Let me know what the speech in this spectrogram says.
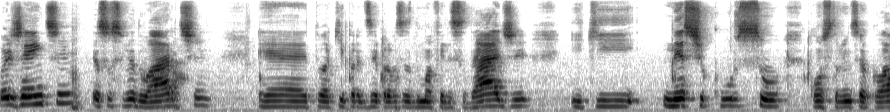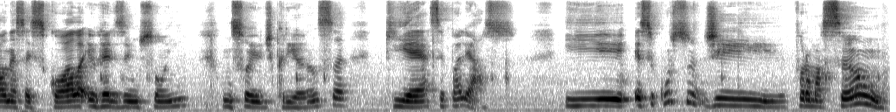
Oi, gente, eu sou Silvia Duarte, estou é, aqui para dizer para vocês de uma felicidade e que neste curso Construindo Seu Clau, nessa escola, eu realizei um sonho, um sonho de criança, que é ser palhaço. E esse curso de formação,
